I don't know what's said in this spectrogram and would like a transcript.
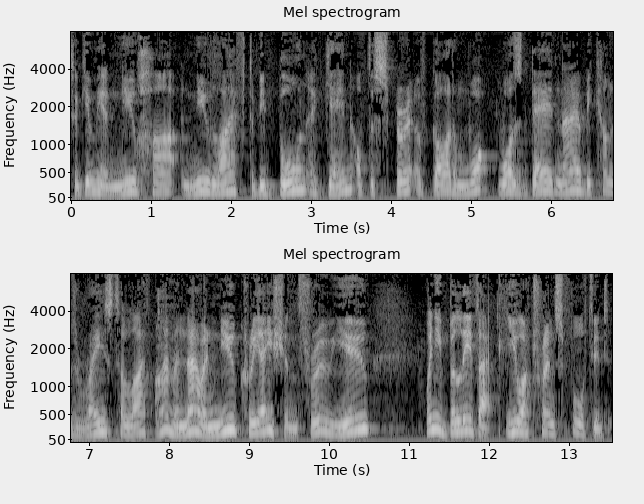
to give me a new heart, a new life, to be born again of the Spirit of God, and what was dead now becomes raised to life. I'm a, now a new creation through you. When you believe that, you are transported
